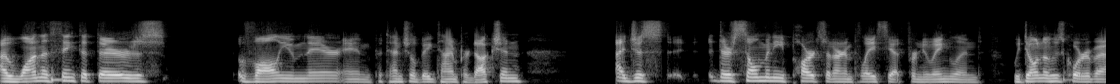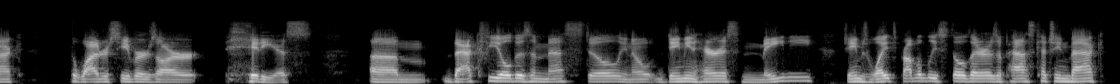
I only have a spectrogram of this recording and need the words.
I want to think that there's volume there and potential big time production. I just there's so many parts that aren't in place yet for New England. We don't know who's quarterback. The wide receivers are hideous. Um, backfield is a mess still. You know, Damien Harris, maybe. James White's probably still there as a pass catching back.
